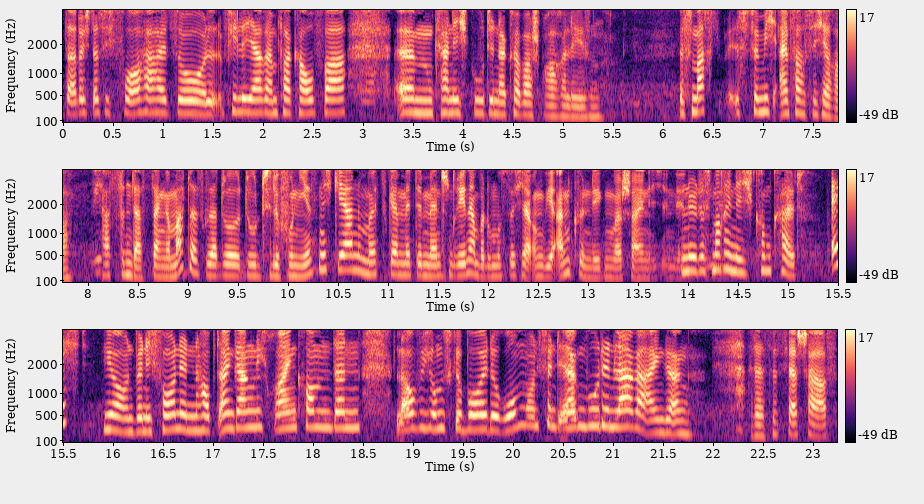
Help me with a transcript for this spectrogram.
dadurch, dass ich vorher halt so viele Jahre im Verkauf war, ähm, kann ich gut in der Körpersprache lesen es macht, ist für mich einfach sicherer. Wie hast du denn das dann gemacht? Du hast gesagt, du, du telefonierst nicht gern, du möchtest gern mit den Menschen reden, aber du musst dich ja irgendwie ankündigen wahrscheinlich. In Nö, das mache ich nicht, ich komme kalt. Echt? Ja, und wenn ich vorne in den Haupteingang nicht reinkomme, dann laufe ich ums Gebäude rum und finde irgendwo den Lagereingang. Das ist ja scharf.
